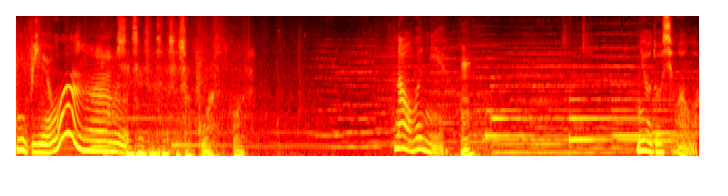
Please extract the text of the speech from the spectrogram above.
你别问了。行行行行行行，不问不问。那我问你，嗯，你有多喜欢我？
